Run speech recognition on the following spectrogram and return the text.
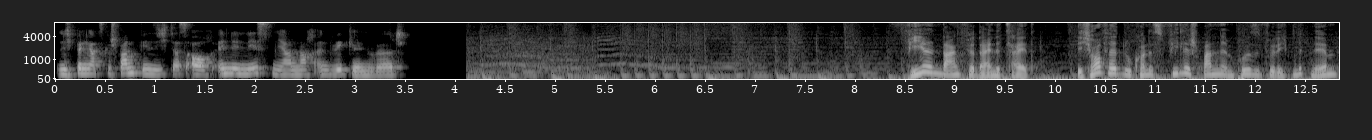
Und ich bin ganz gespannt, wie sich das auch in den nächsten Jahren noch entwickeln wird. Vielen Dank für deine Zeit. Ich hoffe, du konntest viele spannende Impulse für dich mitnehmen.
